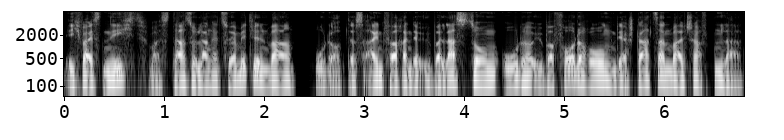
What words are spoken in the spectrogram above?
Ich weiß nicht, was da so lange zu ermitteln war oder ob das einfach an der Überlastung oder Überforderung der Staatsanwaltschaften lag.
